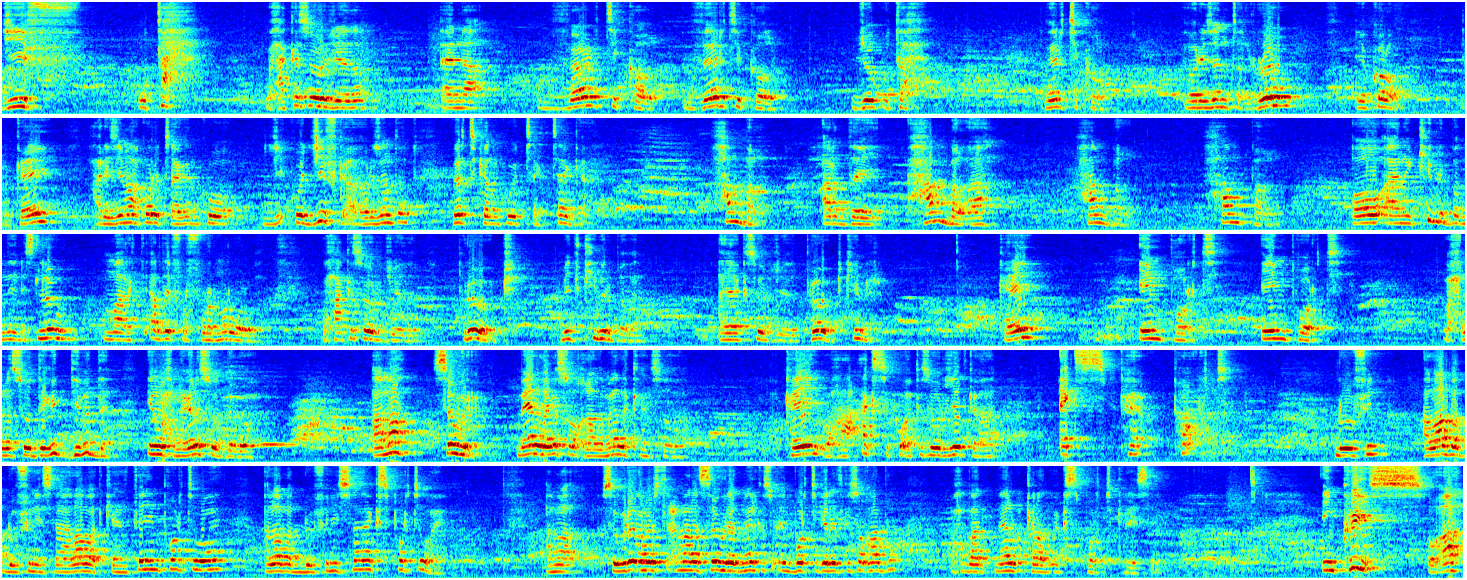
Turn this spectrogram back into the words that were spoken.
Jief utax waxaa ka soo horjeedo ana vertical vertical joog utax vertical horizontal row iyo column okay? Xariisimaha kor taagan kuwa kuwa jiefka ah horizontal vertical kuwa taagtaaga ah. Humble arday humble ah. Humble humble oo aanan kibir badnayn islow maaragtay arday furfuran mar walba. Waxaa ka soo horjeedo proud mid kibir badan ayaa ka soo horjeeda proud kibir. Okay? Import import. Wax la soo degid dibadda in wax lagala soo dego. Ama sawir meel laga soo qaado meel la keensado okay? Waxaa cagsi ku ah ka soo horjeedka ah export dhoofin alaabaad dhoofinaysaa alaabaad keentay import waay alaabaad dhoofinaysaa export waay ama sawirada loo isticmaala sawiraad meel ka soo import gareed ka soo qaada waxbaad meel kalaad u export garaysay increase oo ah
